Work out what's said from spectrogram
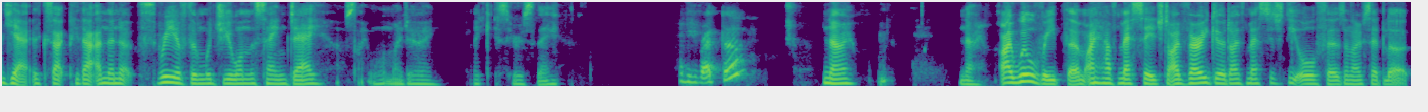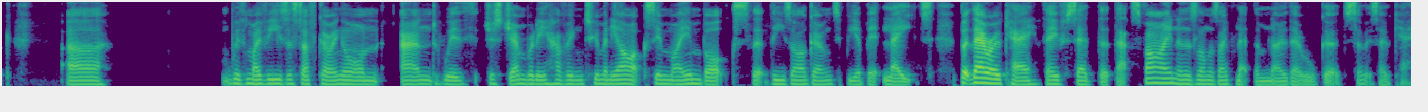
yeah, exactly that. And then three of them were due on the same day. I was like, what am I doing? Like, seriously? Have you read them? No. No. I will read them. I have messaged, I'm very good. I've messaged the authors and I've said, look, uh with my visa stuff going on and with just generally having too many arcs in my inbox that these are going to be a bit late but they're okay they've said that that's fine and as long as i've let them know they're all good so it's okay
